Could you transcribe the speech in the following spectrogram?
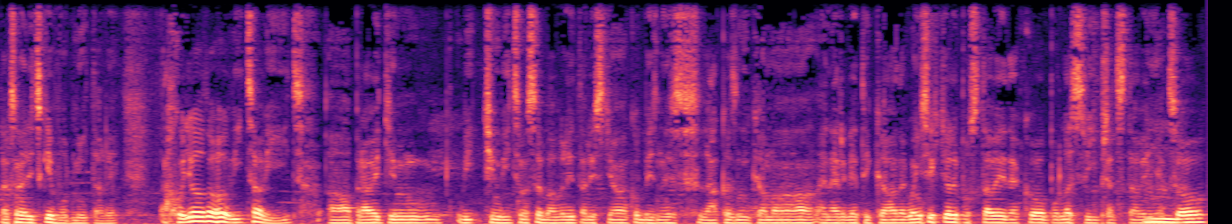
tak jsme vždycky odmítali. A chodilo toho víc a víc a právě tím, čím víc jsme se bavili tady s těmi jako business zákazníkama, energetika, tak oni si chtěli postavit jako podle svý představy mm. něco.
